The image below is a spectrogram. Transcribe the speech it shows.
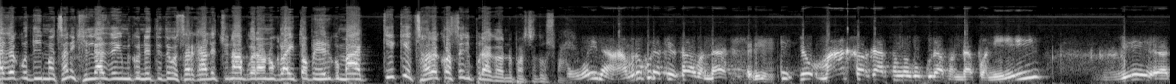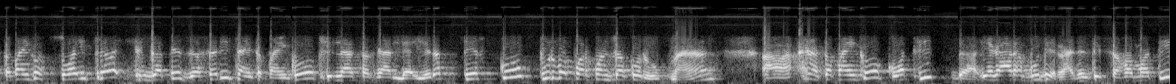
आजको दिनमा छ नि खिलराज रेग्मीको नेतृत्वको सरकारले चुनाव गराउनको लागि तपाईँहरूको माग के के छ र कसरी पुरा गर्नुपर्छ त उसो भए होइन हाम्रो कुरा के छ भन्दाखेरि यो माग सरकारसँगको कुरा भन्दा पनि जे तपाईँको चैत्र एक गते जसरी चाहिँ तपाईँको खिल्ला सरकार ल्याइएर त्यसको पूर्व प्रपञ्चको रूपमा तपाईँको कथित एघार बुधे राजनीतिक सहमति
